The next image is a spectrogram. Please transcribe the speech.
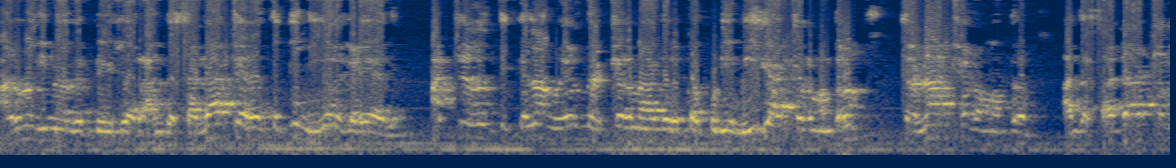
அருணகிநாதர் பேசுவார். அந்த சடாட்சரத்துக்கு நிகர் கிடையாது. அக்ஷரத்துக்கெல்லாம் உயர்ந்த அக்ஷரமாக இருக்கக்கூடிய பீஜாட்சர மந்திரம் சடாட்சர மந்திரம். அந்த சடாட்சர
